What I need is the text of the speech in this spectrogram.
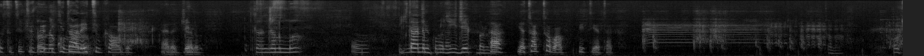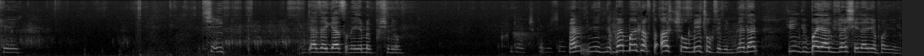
Isıtayım çünkü Ben de iki tane etim kaldı. Yani canım. Sen canım mı? Ha. İki tane Yiyecek olarak. yiyecek var. Ha, yatak tamam. Bitti yatak. Okey. Şey, gel gel gel sana yemek pişiriyorum. Şuradan çıkabilsek. Ben ben Minecraft'ta aşçı olmayı çok severim. Neden? Çünkü bayağı güzel şeyler yapabilirim.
